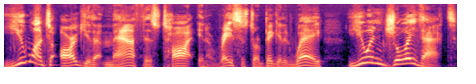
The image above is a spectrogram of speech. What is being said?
You want to argue that math is taught in a racist or bigoted way, you enjoy that.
